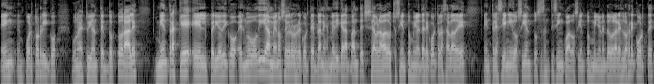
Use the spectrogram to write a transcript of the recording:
en, en, Puerto Rico, unos estudiantes doctorales. Mientras que el periódico El Nuevo Día, menos severo los recortes de planes Medicare Advantage, se hablaba de 800 millones de recortes, ahora se habla de entre 100 y 265 a 200 millones de dólares los recortes.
